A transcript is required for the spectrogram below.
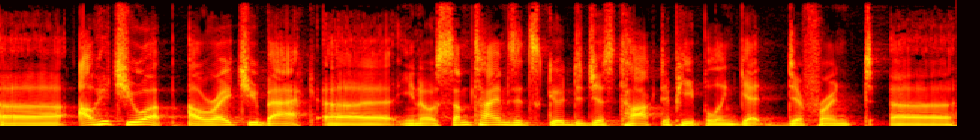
uh, I'll hit you up. I'll write you back. Uh, you know, sometimes it's good to just talk to people and get different uh,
